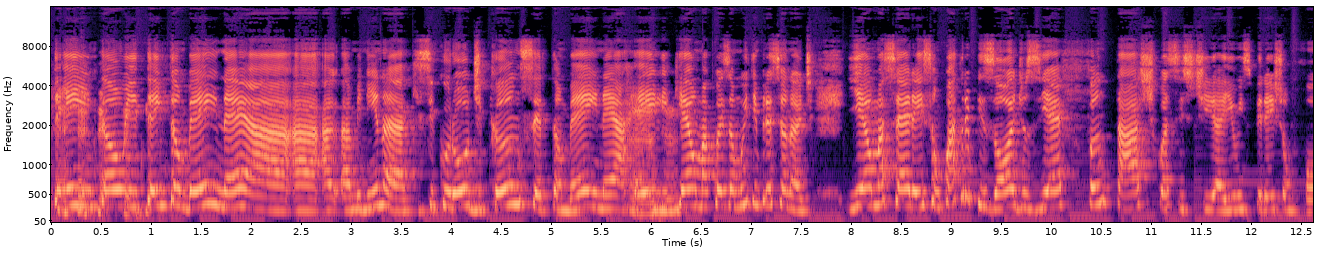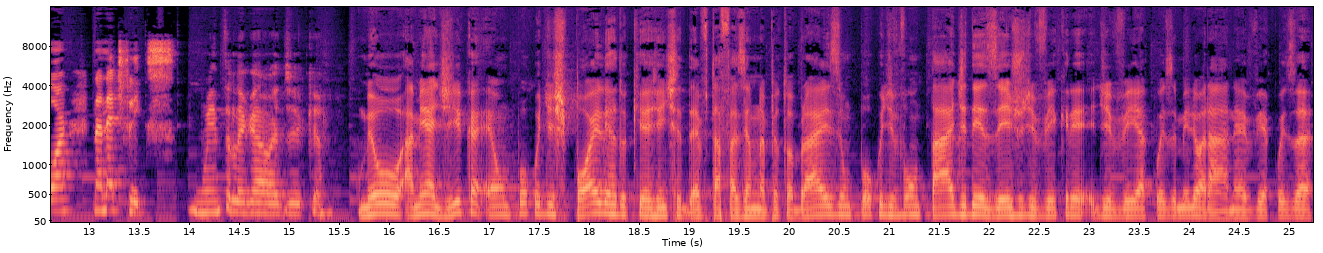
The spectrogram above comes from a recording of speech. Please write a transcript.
tem então e tem também, né, a a, a, menina que se curou de câncer também, né? A Hayley, uhum. que é uma coisa muito impressionante. E é uma série aí, são quatro episódios e é fantástico assistir aí o Inspiration 4 na Netflix. Muito legal a dica. O meu, a minha dica é um pouco de spoiler do que a gente deve estar fazendo na Petrobras e um pouco de vontade e desejo de ver, de ver a coisa melhorar, né? Ver a coisa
